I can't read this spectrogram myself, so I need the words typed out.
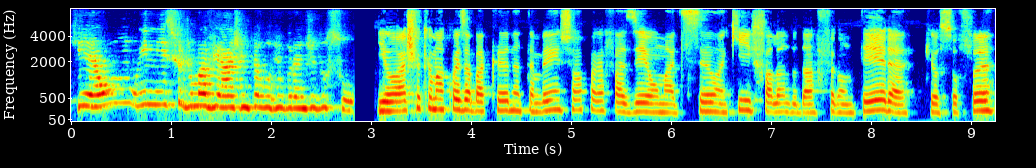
que é um início de uma viagem pelo Rio Grande do Sul. E eu acho que uma coisa bacana também, só para fazer uma adição aqui, falando da fronteira, que eu sou fã,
